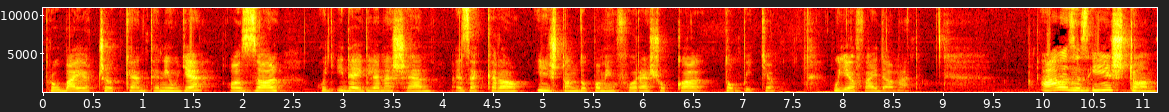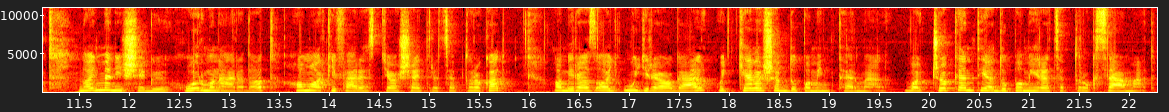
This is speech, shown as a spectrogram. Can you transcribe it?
próbálja csökkenteni, ugye, azzal, hogy ideiglenesen ezekkel a instant dopamin forrásokkal tompítja ugye a fájdalmát. Ám az az instant, nagy mennyiségű hormonáradat hamar kifárasztja a sejtreceptorokat, amire az agy úgy reagál, hogy kevesebb dopamin termel, vagy csökkenti a dopamin receptorok számát.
